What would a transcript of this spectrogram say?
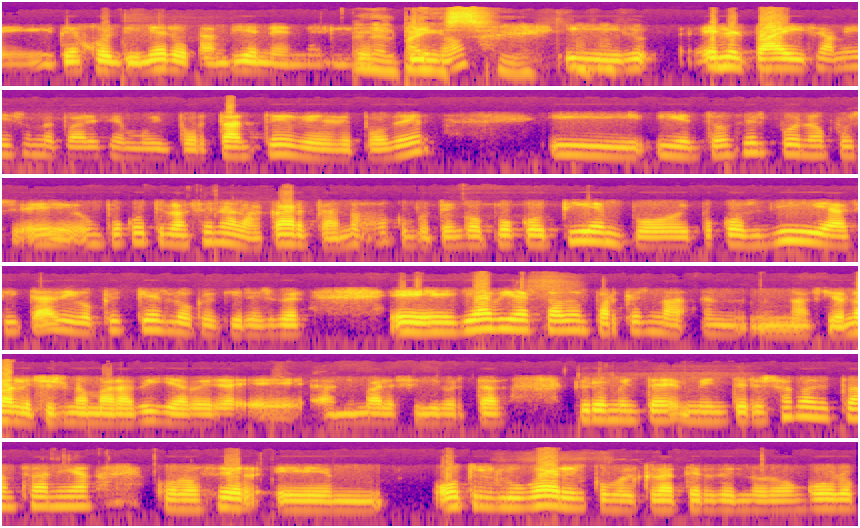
y dejo el dinero también en el, en el país. Y en el país, a mí eso me parece muy importante de, poder. Y, y, entonces, bueno, pues eh, un poco te lo hacen a la carta, ¿no? Como tengo poco tiempo y pocos días y tal, digo, ¿qué, qué es lo que quieres ver? Eh, ya había estado en parques nacionales, es una maravilla ver eh, animales en libertad, pero me, me interesaba de Tanzania conocer eh, otros lugares como el cráter del Norongoro,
